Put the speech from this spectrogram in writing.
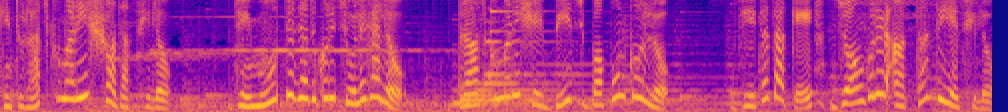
কিন্তু রাজকুমারী সজাগ ছিল। যে মুহূর্তে জাদুকরি চলে গেল রাজকুমারী সেই বীজ বপন করল যেটা তাকে জঙ্গলের আত্মা দিয়েছিল।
